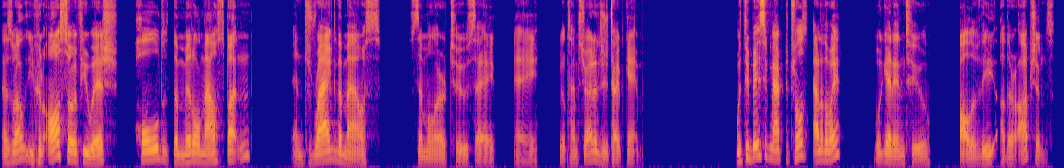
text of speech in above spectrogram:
as well. You can also, if you wish, hold the middle mouse button and drag the mouse similar to, say, a real-time strategy type game. With the basic map controls out of the way, we'll get into all of the other options.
